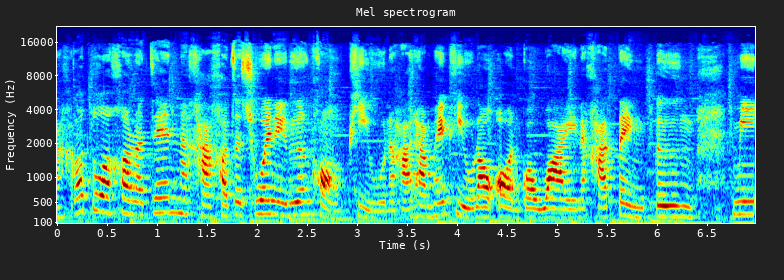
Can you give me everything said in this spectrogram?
นะคะ ก็ตัวคอลลาเจนนะคะ เขาจะช่วยในเรื่องของผิวนะคะทำให้ผิวเราอ่อนกว่าวัยนะคะ เต่งตึง มี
